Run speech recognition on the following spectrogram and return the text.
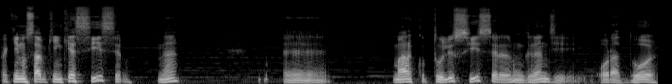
Para quem não sabe quem que é Cícero, né? É, Marco Túlio Cícero era um grande orador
